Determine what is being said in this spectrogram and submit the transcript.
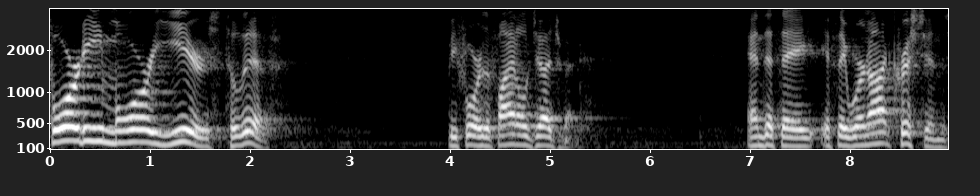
40 more years to live before the final judgment. And that they, if they were not Christians,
